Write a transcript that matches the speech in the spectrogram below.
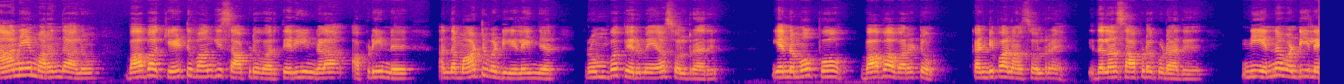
நானே மறந்தாலும் பாபா கேட்டு வாங்கி சாப்பிடுவார் தெரியுங்களா? அப்படின்னு அந்த மாட்டு வண்டி இளைஞர் ரொம்ப பெருமையாக சொல்கிறாரு என்னமோ போ பாபா வரட்டும். கண்டிப்பாக நான் சொல்கிறேன் இதெல்லாம் சாப்பிடக்கூடாது. நீ என்ன வண்டியில்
